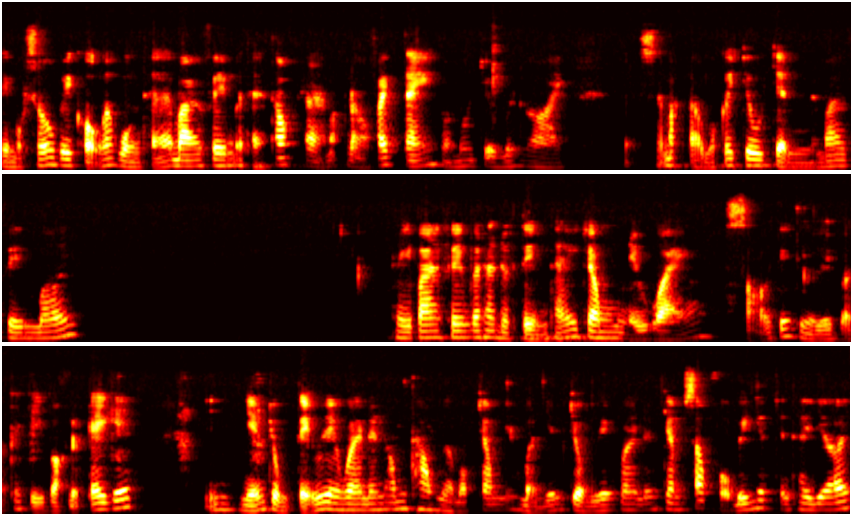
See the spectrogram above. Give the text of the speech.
thì một số vi khuẩn các quần thể biofilm có thể thoát ra, bắt đầu phát tán vào môi trường bên ngoài. Sẽ bắt đầu một cái chu trình biofilm mới. Thì biofilm có thể được tìm thấy trong niệu quản, sỏi tuyến tiền liệt và các dị vật được cấy ghép. Nhiễm trùng tiểu liên quan đến ống thông là một trong những bệnh nhiễm trùng liên quan đến chăm sóc phổ biến nhất trên thế giới.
